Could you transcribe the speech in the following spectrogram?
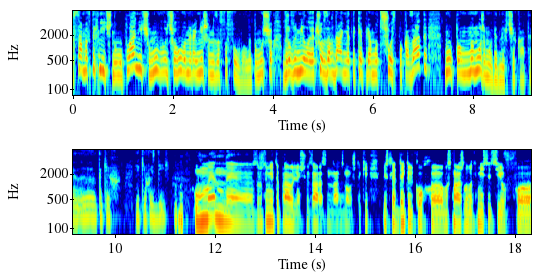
саме в технічному плані, чому чого вони раніше не застосовували? Тому що зрозуміло, якщо завдання таке прямо от щось показати, ну то ми можемо від них чекати е, таких якихось дій. У мене зрозуміти правильно, що зараз знову ж таки після декількох е, виснажливих місяців е, е,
